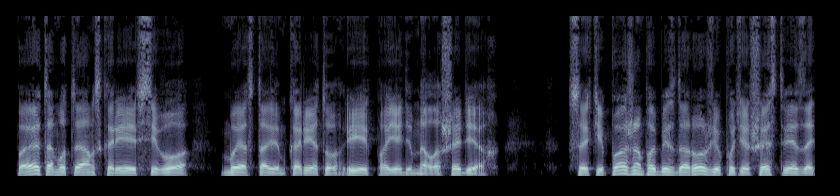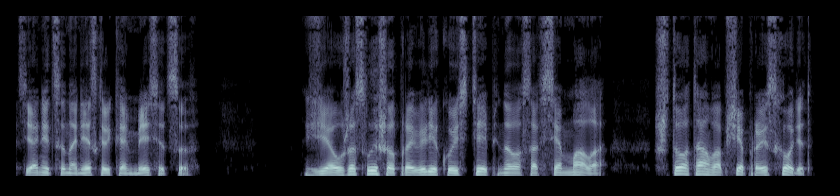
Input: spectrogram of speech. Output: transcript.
Поэтому там, скорее всего, мы оставим карету и поедем на лошадях. С экипажем по бездорожью путешествие затянется на несколько месяцев. Я уже слышал про Великую Степь, но совсем мало. Что там вообще происходит?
